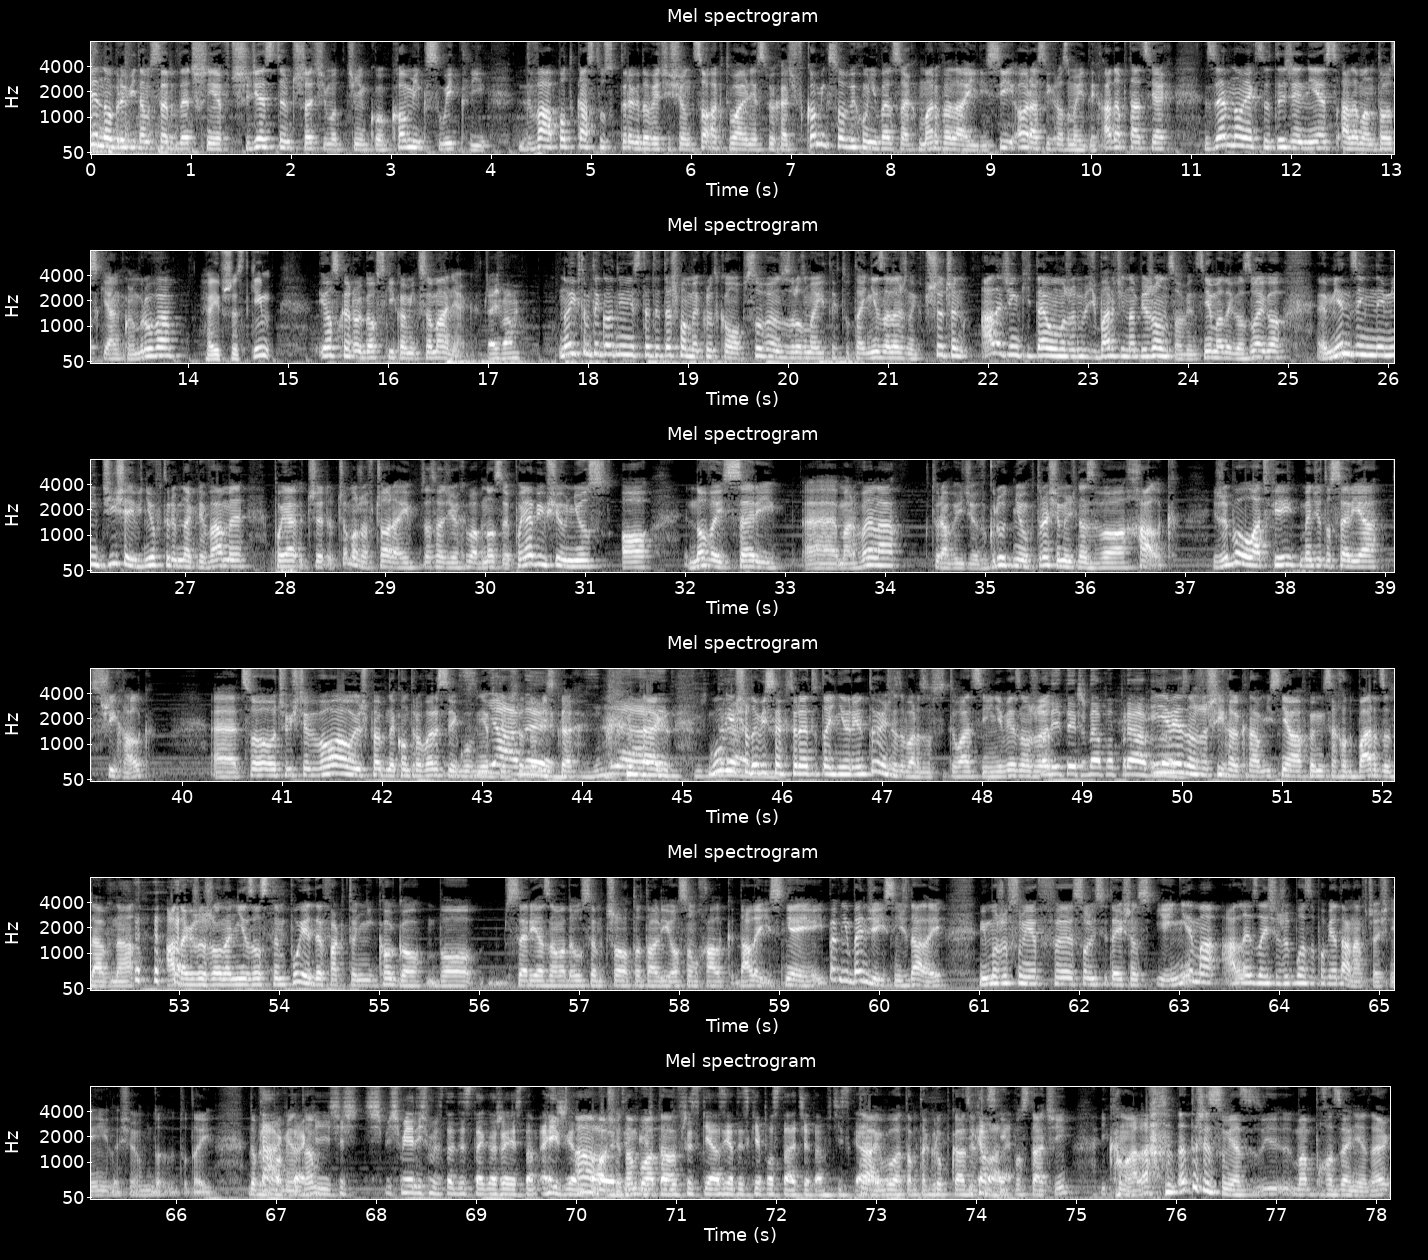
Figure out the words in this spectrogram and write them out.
Dzień dobry, witam serdecznie w 33. odcinku Comics Weekly 2 podcastu, z którego dowiecie się co aktualnie słychać w komiksowych uniwersach Marvela i DC oraz ich rozmaitych adaptacjach. Ze mną jak co tydzień jest Adam Antolski, Ankol Mruwa. Hej wszystkim. I Oskar Rogowski, komiksomaniak. Cześć wam. No i w tym tygodniu niestety też mamy krótką obsuwę z rozmaitych tutaj niezależnych przyczyn, ale dzięki temu możemy być bardziej na bieżąco, więc nie ma tego złego. Między innymi dzisiaj, w dniu, w którym nagrywamy, czy, czy może wczoraj, w zasadzie chyba w nocy, pojawił się news o nowej serii e, Marvela, która wyjdzie w grudniu, która się będzie nazywała Hulk. I żeby było łatwiej, będzie to seria z She-Hulk, co oczywiście wywołało już pewne kontrowersje, głównie zmiany, w tych środowiskach. Zmiany, tak, głównie w środowiskach, które tutaj nie orientują się za bardzo w sytuacji i nie wiedzą, że. Polityczna poprawność. I nie wiedzą, że She-Hulk tam istniała w komiksach od bardzo dawna, a także, że ona nie zastępuje de facto nikogo, bo seria z Amadeusem Cho, Totally Awesome Hulk dalej istnieje i pewnie będzie istnieć dalej, mimo że w sumie w Solicitations jej nie ma, ale zdaje się, że była zapowiadana wcześniej, ile się do, tutaj dobrze tak, pamiętam. Tak, i się śmieliśmy wtedy z tego, że jest tam Asian a, właśnie, tam była ta... Wszystkie azjatyckie postacie tam wciskają. Tak, była tam ta grupka azjatyckich postaci. I Kamala. To też jest w sumie, ma pochodzenie, tak?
